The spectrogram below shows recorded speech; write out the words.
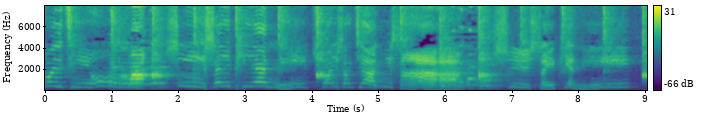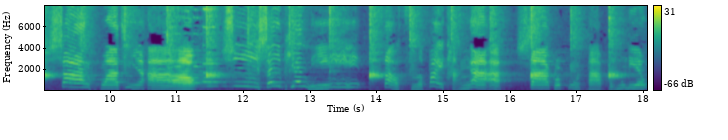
醉酒啊？是谁骗你穿上嫁衣裳？是谁骗你上花轿？是谁骗你到此拜堂啊？砂锅不打不裂味。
